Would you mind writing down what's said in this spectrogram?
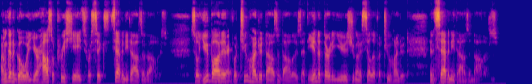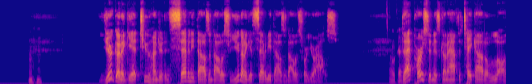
I'm going to go with your house appreciates for six seventy thousand dollars. So you bought okay. it for two hundred thousand dollars. At the end of 30 years, you're going to sell it for two hundred and seventy thousand dollars. Mm-hmm you're going to get $270,000. So you're going to get $70,000 for your house. Okay. That person is going to have to take out a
